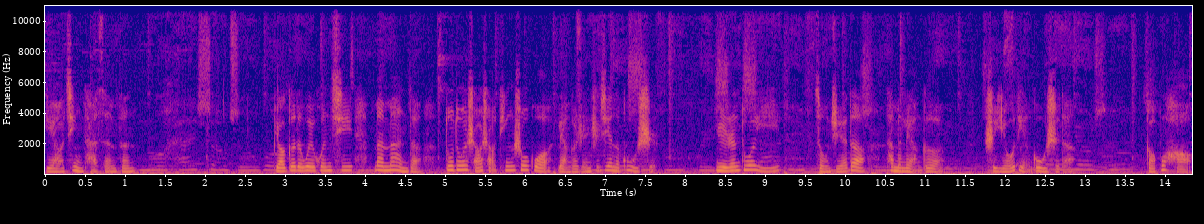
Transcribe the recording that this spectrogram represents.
也要敬他三分。表哥的未婚妻，慢慢的多多少少听说过两个人之间的故事。女人多疑，总觉得他们两个。是有点故事的，搞不好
